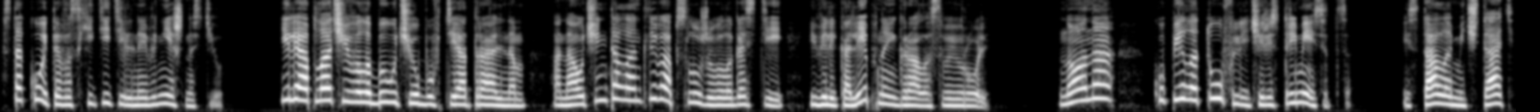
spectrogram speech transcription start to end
с такой-то восхитительной внешностью. Или оплачивала бы учебу в театральном. Она очень талантливо обслуживала гостей и великолепно играла свою роль. Но она купила туфли через три месяца и стала мечтать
